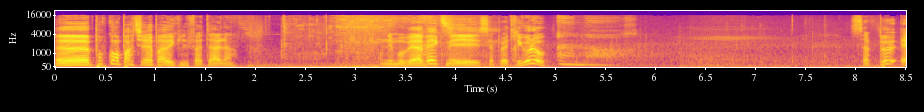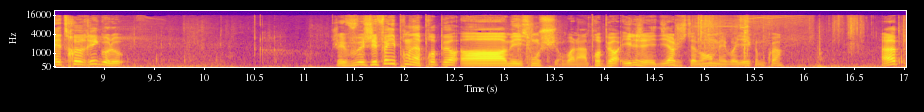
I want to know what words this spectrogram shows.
Euh, pourquoi on partirait pas avec une fatale? On est mauvais avec, mais ça peut être rigolo. Ça peut être rigolo. J'ai failli prendre un proper... Oh, mais ils sont chiants. Voilà, un proper heal, j'allais dire justement, mais voyez comme quoi. Hop.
